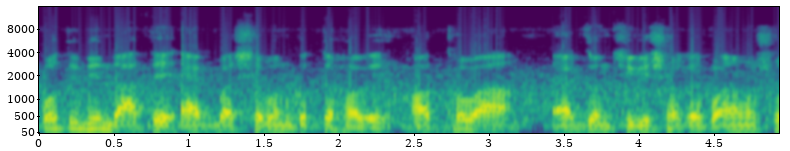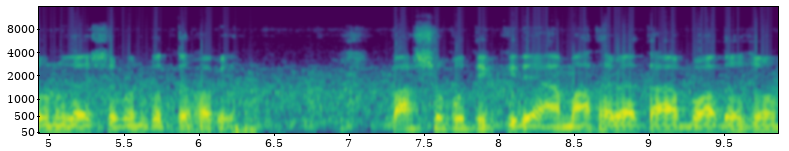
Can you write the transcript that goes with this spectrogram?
প্রতিদিন রাতে একবার সেবন করতে হবে, অথবা একজন চিকিৎসকের পরামর্শ অনুযায়ী সেবন করতে হবে। পার্শ্ব প্রতিক্রিয়া, মাথা ব্যথা বদহজম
